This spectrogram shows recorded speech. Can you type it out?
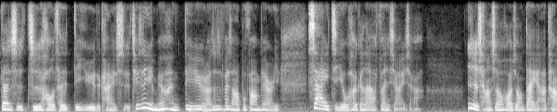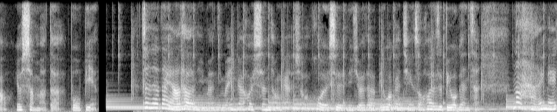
但是之后才是地狱的开始，其实也没有很地狱了，就是非常的不方便而已。下一集我会跟大家分享一下日常生活中戴牙套有什么的不便。正在戴牙套的你们，你们应该会深同感受，或者是你觉得比我更轻松，或者是比我更惨。那还没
